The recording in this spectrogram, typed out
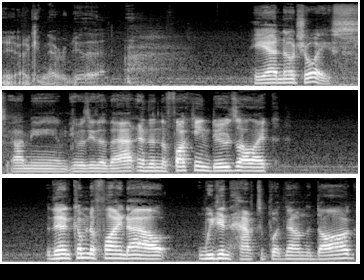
Yeah, I can never do that. he had no choice i mean it was either that and then the fucking dudes all like then come to find out we didn't have to put down the dog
